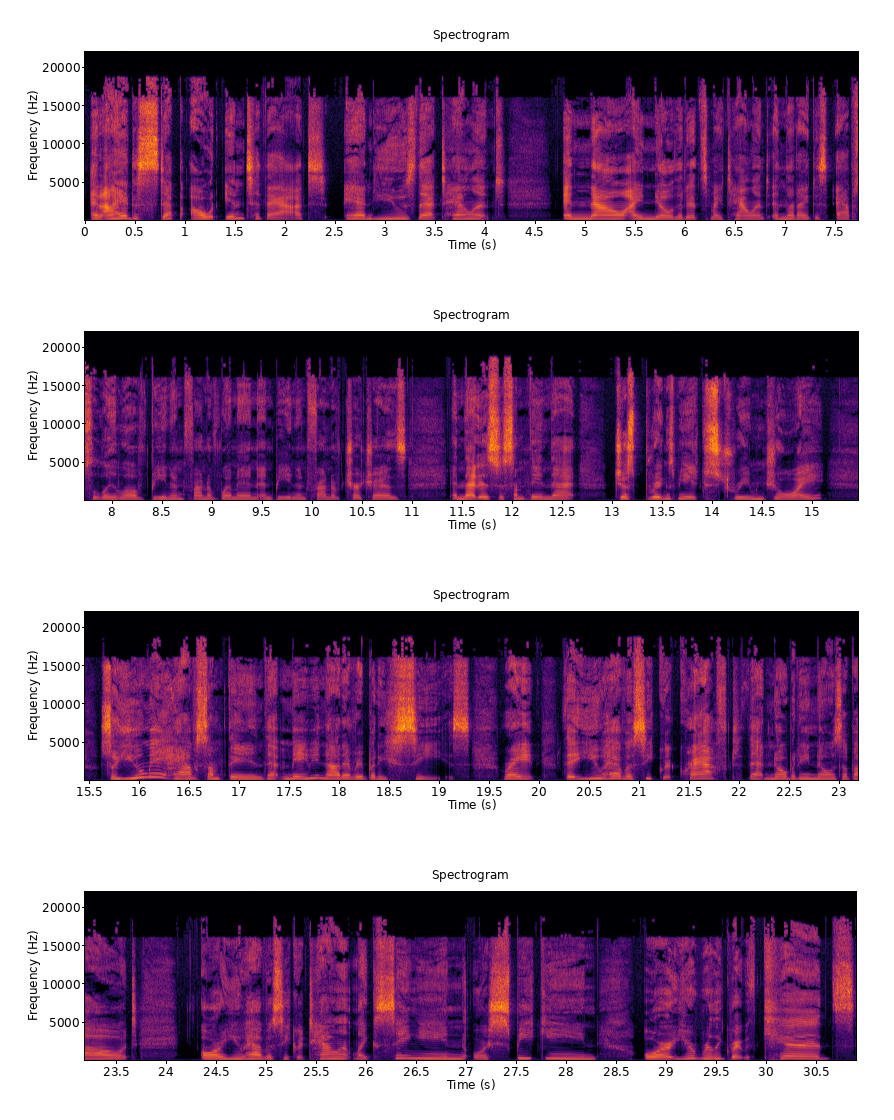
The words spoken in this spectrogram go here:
And I had to step out into that and use that talent. And now I know that it's my talent and that I just absolutely love being in front of women and being in front of churches. And that is just something that just brings me extreme joy. So you may have something that maybe not everybody sees, right? That you have a secret craft that nobody knows about or you have a secret talent like singing or speaking, or you're really great with kids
